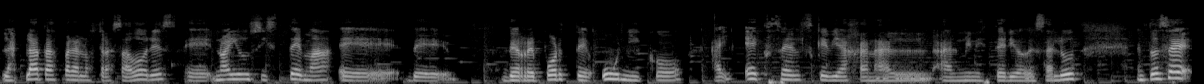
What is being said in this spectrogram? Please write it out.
las platas para los trazadores, eh, no hay un sistema de, de reporte único, hay Excels que viajan al, al Ministerio de Salud. Entonces,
